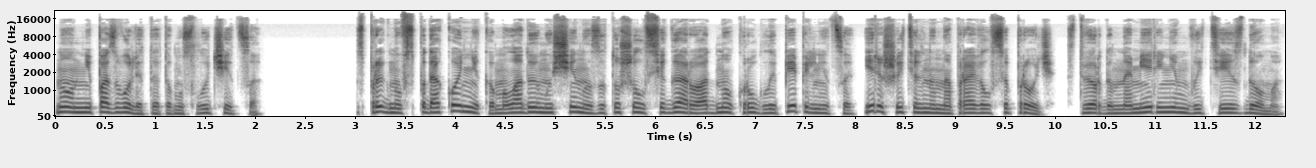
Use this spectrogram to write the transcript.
но он не позволит этому случиться. Спрыгнув с подоконника, молодой мужчина затушил сигару одно круглой пепельницы и решительно направился прочь, с твердым намерением выйти из дома.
